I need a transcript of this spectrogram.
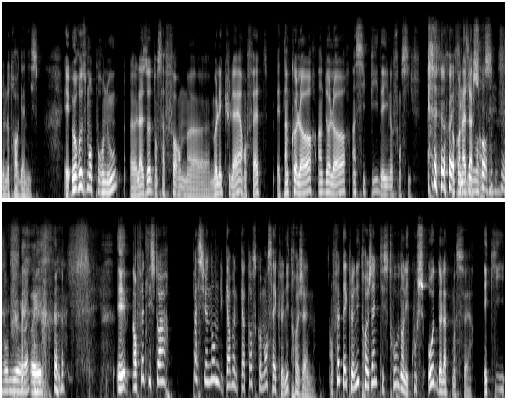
notre organisme. Et heureusement pour nous, euh, l'azote dans sa forme euh, moléculaire, en fait, est incolore, indolore, insipide et inoffensif. Donc on a de la chance. Vaut mieux, ouais. Et en fait, l'histoire passionnante du carbone 14 commence avec le nitrogène. En fait, avec le nitrogène qui se trouve dans les couches hautes de l'atmosphère et qui,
